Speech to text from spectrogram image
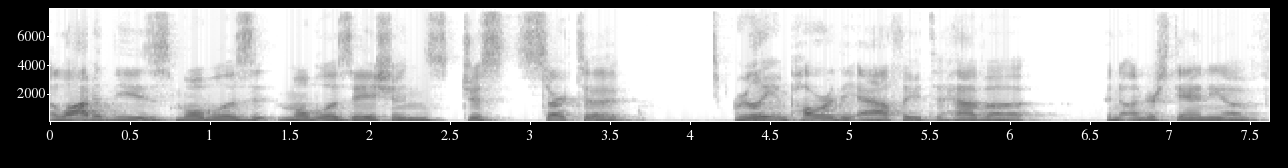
a lot of these mobiliz- mobilizations just start to really empower the athlete to have a an understanding of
